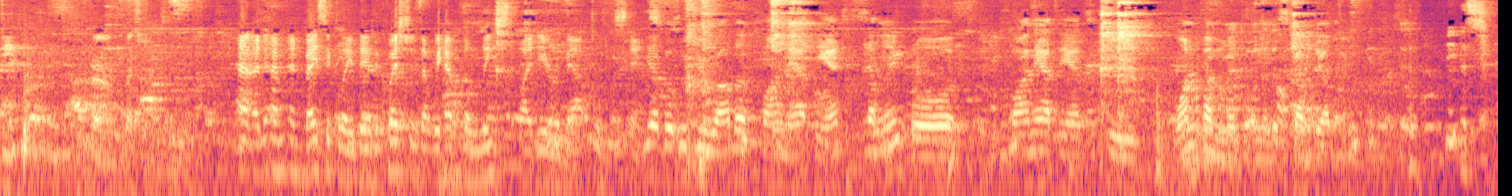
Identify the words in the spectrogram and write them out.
deep, profound questions. And, and, and, basically, they're the questions that we have the least idea about to an extent. Yeah, but would you rather find out the answer to something or find out the answer to one fundamental and then discover the other. Yes.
